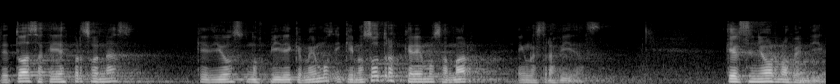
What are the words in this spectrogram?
de todas aquellas personas que Dios nos pide que amemos y que nosotros queremos amar en nuestras vidas. Que el Señor nos bendiga.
